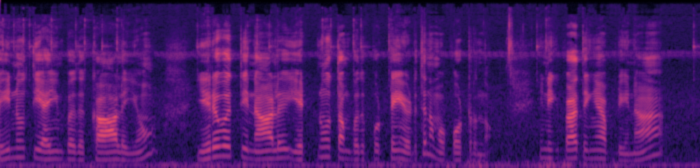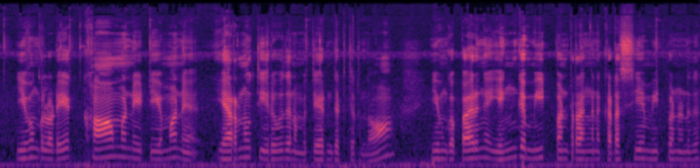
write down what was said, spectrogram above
ஐநூற்றி ஐம்பது காலையும் இருபத்தி நாலு எட்நூற்றம்பது புட்டையும் எடுத்து நம்ம போட்டிருந்தோம். இன்றைக்கி பார்த்தீங்க அப்படின்னா இவங்களுடைய காமன் ஏடிஎம்மாக இரநூத்தி இருபது நம்ம தேர்ந்தெடுத்திருந்தோம். இவங்க பாருங்கள் எங்கே மீட் பண்ணுறாங்கன்னு கடைசியாக மீட் பண்ணுனது?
